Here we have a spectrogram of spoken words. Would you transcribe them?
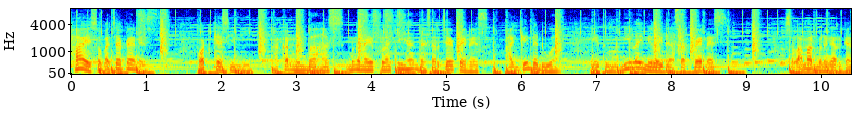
Hai Sobat CPNS, podcast ini akan membahas mengenai pelatihan dasar CPNS Agenda 2, yaitu nilai-nilai dasar PNS. Selamat mendengarkan.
